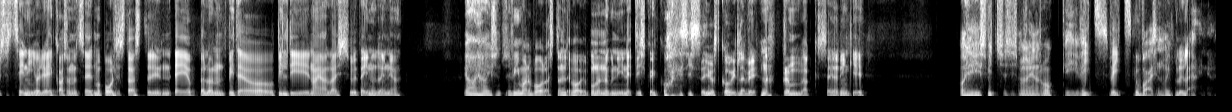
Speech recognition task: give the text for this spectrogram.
sest seni oli EKA-s olnud see, et ma poolteist aastat olin e-õppel olnud video pildi najal asju teinud, on ju. Ja, ja see viimane pool aasta on lebo ja mul on nagunii netis kõik kohal ja siis sai just Covid läbi, noh prõmm hakkas see mingi. oli switch ja siis ma sain aru, okei okay,, veits, veits lubasin võib-olla üle, on ju,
